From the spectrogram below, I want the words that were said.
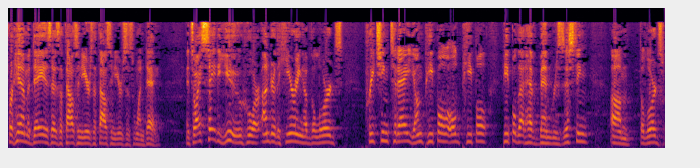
for him, a day is as a thousand years, a thousand years is one day. And so I say to you who are under the hearing of the Lord's preaching today, young people, old people, people that have been resisting um, the Lord's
